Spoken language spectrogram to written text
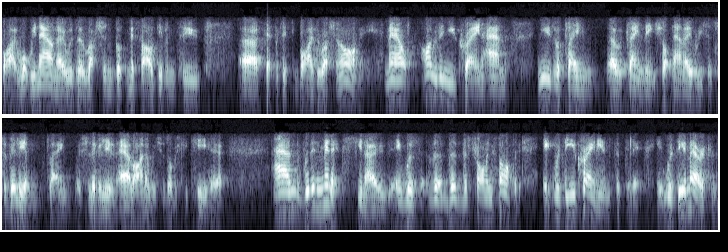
by what we now know was a Russian Buk missile given to uh, separatists by the Russian army. Now, I was in Ukraine and news of a plane, uh, a plane being shot down over It's a civilian plane, a civilian airliner, which is obviously key here. And within minutes, you know, it was the, the, the trolling started. It was the Ukrainians that did it. It was the Americans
